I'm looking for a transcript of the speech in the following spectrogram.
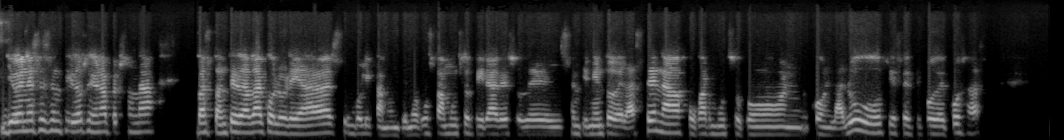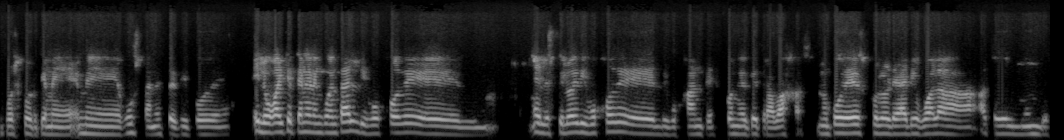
Yo en ese sentido soy una persona bastante dada a colorear simbólicamente. Me gusta mucho tirar eso del sentimiento de la escena, jugar mucho con, la luz y ese tipo de cosas. pues porque me, me, gustan este tipo de... Y luego hay que tener en cuenta el dibujo del el estilo de dibujo del dibujante con el que trabajas. No puedes colorear igual a, todo el mundo.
